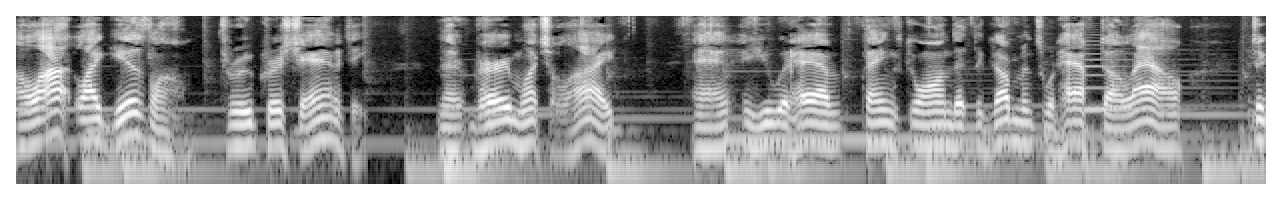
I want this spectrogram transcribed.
a lot like Islam through Christianity. They're very much alike, and you would have things go on that the governments would have to allow to,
